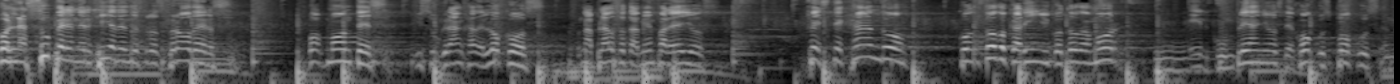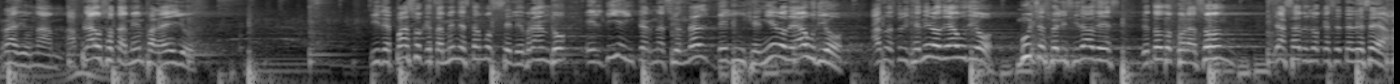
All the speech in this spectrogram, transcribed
Con la super energía de nuestros brothers, Bob Montes y su granja de locos. Un aplauso también para ellos. Festejando con todo cariño y con todo amor el cumpleaños de Hocus Pocus en Radio UNAM. Aplauso también para ellos. Y de paso que también estamos celebrando el Día Internacional del Ingeniero de Audio. A nuestro ingeniero de audio, muchas felicidades de todo corazón. Ya sabes lo que se te desea.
